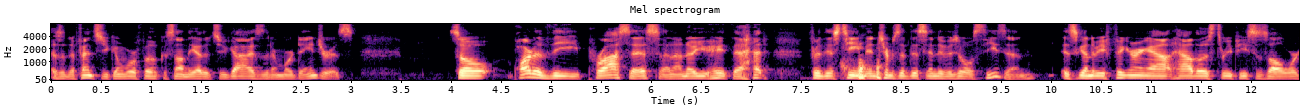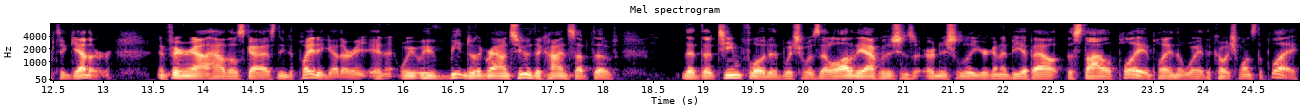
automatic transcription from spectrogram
as a defense you can more focus on the other two guys that are more dangerous so part of the process and i know you hate that for this team in terms of this individual season is going to be figuring out how those three pieces all work together and figuring out how those guys need to play together and we, we've beaten to the ground too the concept of that the team floated, which was that a lot of the acquisitions initially are going to be about the style of play and playing the way the coach wants to play.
